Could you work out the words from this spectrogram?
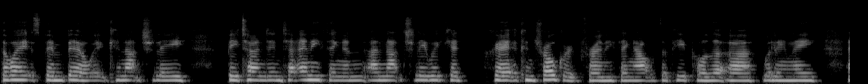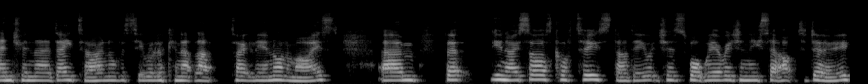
the way it's been built, it can actually be turned into anything, and and actually we could create a control group for anything out of the people that are willingly entering their data. And obviously we're looking at that totally anonymized. Um, but you know, SARS-CoV-2 study, which is what we originally set up to do,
